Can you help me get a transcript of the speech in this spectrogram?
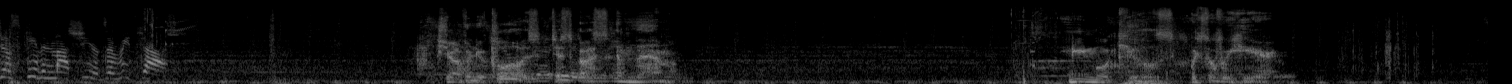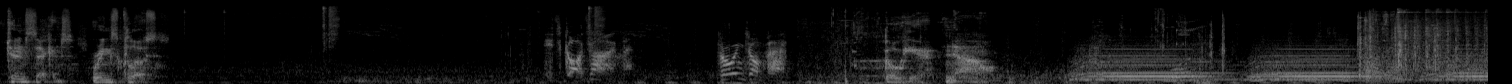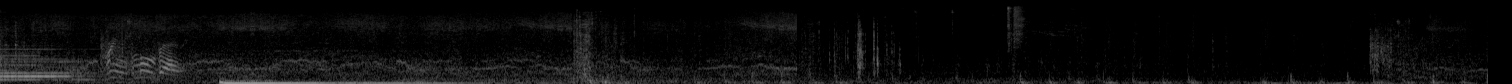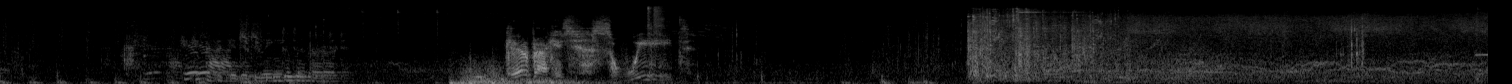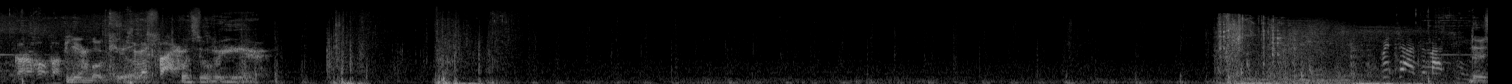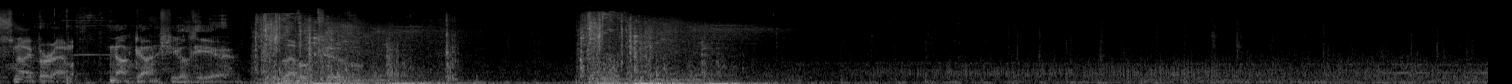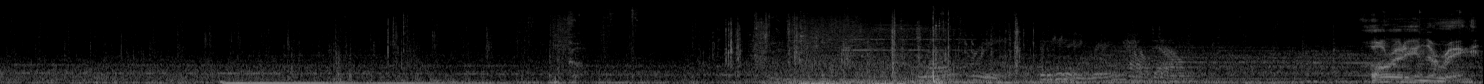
Just giving my shields a recharge. Sharpen your claws. Just us and them. Need more kills. What's over here? Ten seconds. Ring's close. Score time! Throwing jump pad. Go here, now. Care package being delivered package. Sweet. Gotta hold up here. Limo killed. Select fire. What's over here? There's sniper ammo. Knockdown shield here. Level 2. the ring.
